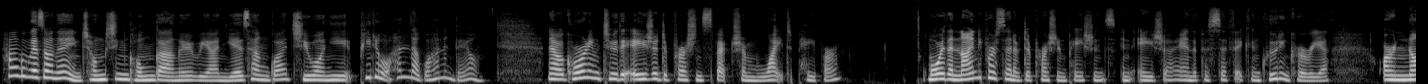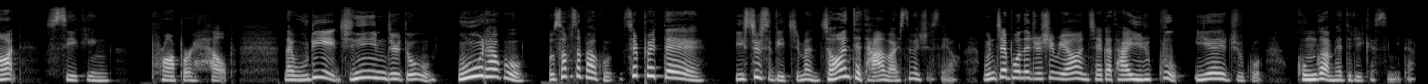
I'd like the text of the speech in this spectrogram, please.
한국에서는 정신 건강을 위한 예산과 지원이 필요한다고 하는데요. Now, according to the Asia Depression Spectrum White Paper, more than 90% of depression patients in Asia and the Pacific, including Korea, are not seeking proper help. 나 우리 지니님들도 우울하고 섭섭하고 슬플 때 있을 수도 있지만 저한테 다 말씀해 주세요. 문제 보내주시면 제가 다 읽고 이해해주고 공감해드리겠습니다.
